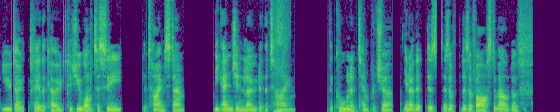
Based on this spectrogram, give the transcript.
you don't clear the code because you want to see the timestamp, the engine load at the time, the coolant temperature. You know, there's there's a there's a vast amount of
